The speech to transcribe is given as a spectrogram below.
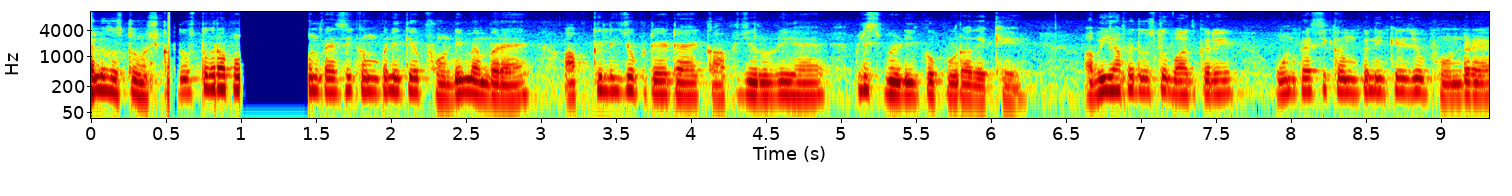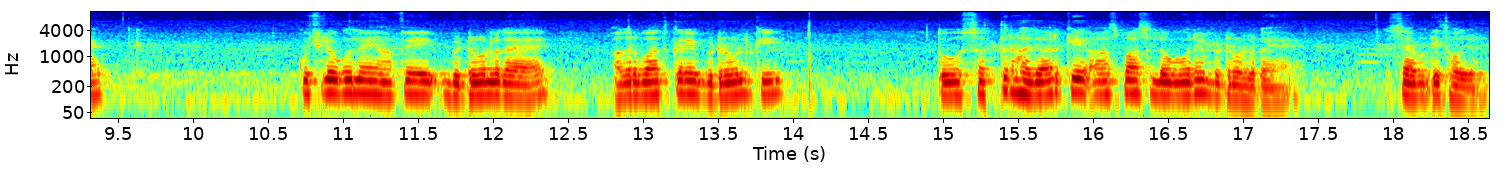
हेलो दोस्तों, नमस्कार। दोस्तों, अगर आप फ़ोन पैसी कंपनी के फाउंडिंग मेंबर हैं, आपके लिए जो अपडेट है काफ़ी ज़रूरी है। प्लीज़ वीडियो को पूरा देखें। अभी यहाँ पे दोस्तों बात करें ओन पैसी कंपनी के जो फाउंडर हैं, कुछ लोगों ने यहाँ पे विड्रोल लगाया है। अगर बात करें विड्रोल की तो सत्तर हज़ार के आसपास लोगों ने विड्रोल लगाया है सेवेंटी थाउज़ेंड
